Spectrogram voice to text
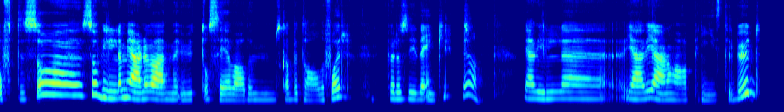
ofte så, så vil de gjerne være med ut og se hva de skal betale for, for å si det enkelt. Ja. Jeg vil, eh, jeg vil gjerne ha pristilbud,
